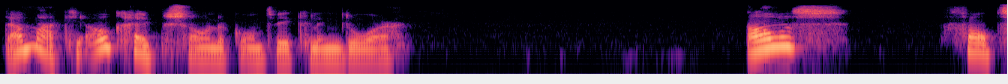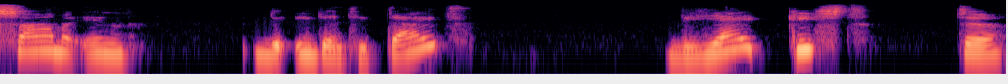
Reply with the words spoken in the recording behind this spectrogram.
Dan maak je ook geen persoonlijke ontwikkeling door alles valt samen in de identiteit die jij kiest te,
